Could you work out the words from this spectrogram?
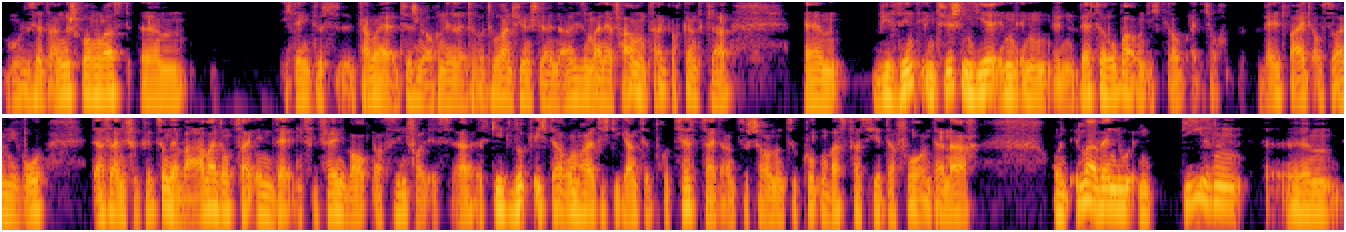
wo du es jetzt angesprochen hast, ähm, ich denke, das kann man ja inzwischen auch in der Literatur an vielen Stellen analysieren. Meine Erfahrung zeigt auch ganz klar, ähm, wir sind inzwischen hier in, in, in Westeuropa und ich glaube eigentlich auch weltweit auf so einem Niveau, dass eine Verkürzung der Bearbeitungszeit in den seltensten Fällen überhaupt noch sinnvoll ist. Ja, es geht wirklich darum, halt sich die ganze Prozesszeit anzuschauen und zu gucken, was passiert davor und danach. Und immer wenn du in diesen ähm,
